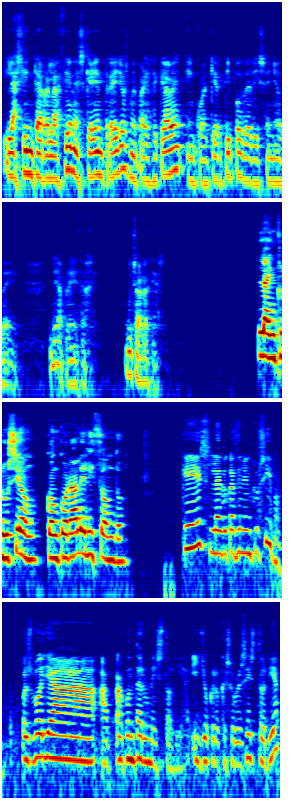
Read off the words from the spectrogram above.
y las interrelaciones que hay entre ellos me parece clave en cualquier tipo de diseño de, aprendizaje. Muchas gracias. La inclusión con Coral Elizondo. ¿Qué es la educación inclusiva? Os voy a, a, contar una historia y yo creo que sobre esa historia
